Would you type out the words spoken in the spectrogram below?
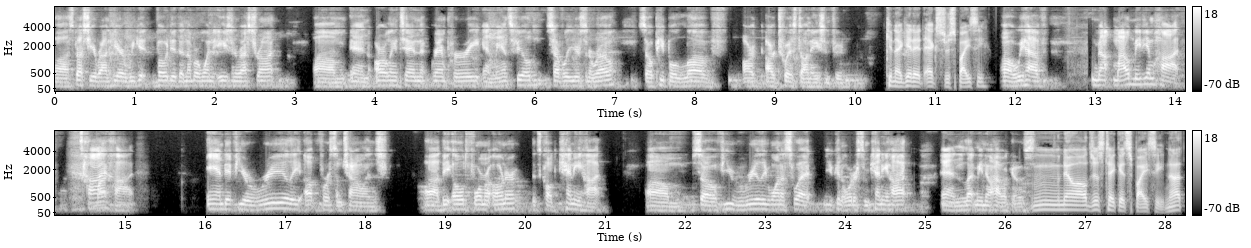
uh, especially around here, we get voted the number one Asian restaurant um, in Arlington, Grand Prairie, and Mansfield several years in a row. So people love our, our twist on Asian food. Can I get it extra spicy? Oh, we have mild, medium, hot, Thai hot. And if you're really up for some challenge, uh, the old former owner, it's called Kenny Hot. Um, so if you really want to sweat, you can order some Kenny Hot and let me know how it goes. Mm, no, I'll just take it spicy, not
